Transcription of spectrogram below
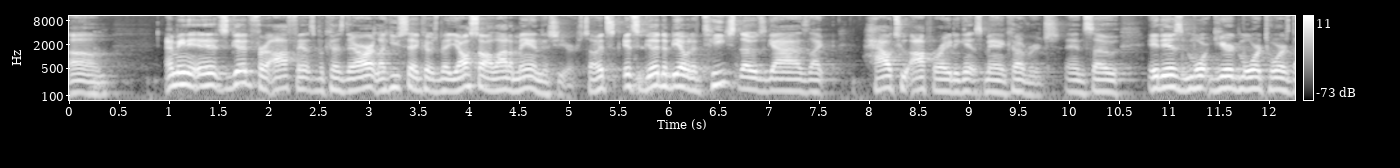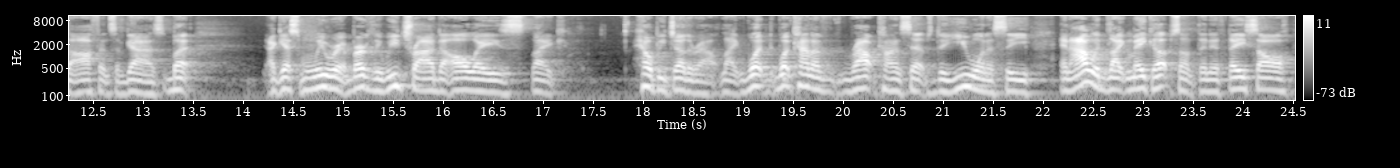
Um, I mean, it's good for offense because there are, like you said, Coach Beck, y'all saw a lot of man this year, so it's it's good to be able to teach those guys like how to operate against man coverage, and so it is more geared more towards the offensive guys. But I guess when we were at Berkeley, we tried to always like help each other out. Like what what kind of route concepts do you want to see? And I would like make up something if they saw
